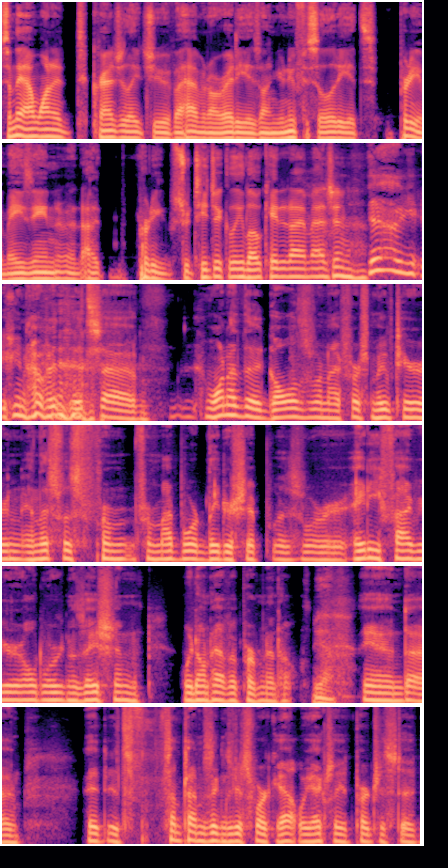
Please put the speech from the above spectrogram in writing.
something I wanted to congratulate you, if I haven't already, is on your new facility. It's pretty amazing, and I, pretty strategically located, I imagine. Yeah, you, you know, it, it's uh, one of the goals when I first moved here, and, and this was from from my board leadership was we're 85 year old organization. We don't have a permanent home, Yeah. and uh, it, it's sometimes things just work out. We actually had purchased a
